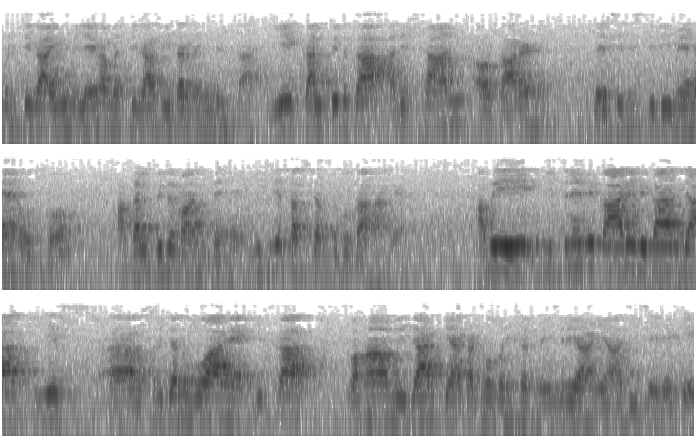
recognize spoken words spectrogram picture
मृतिका ही मिलेगा, मृतिका से इधर नहीं मिलता है। ये कल्पित का अधिष्ठान और कारण जैसी स्थिति में है, उसको अकल्पित मानते हैं। इसलिए तत्शब्द को कहा गया अभी जितने भी कार्य विकार जात, ये सृजन हुआ है, जिसका वहाँ विचार किया, कठोपनिषद में, इंद्रियाणी आदि से लेके,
